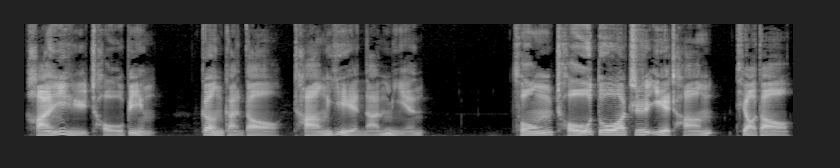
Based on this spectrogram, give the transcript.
寒雨愁病，更感到长夜难眠。从愁多知夜长跳到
